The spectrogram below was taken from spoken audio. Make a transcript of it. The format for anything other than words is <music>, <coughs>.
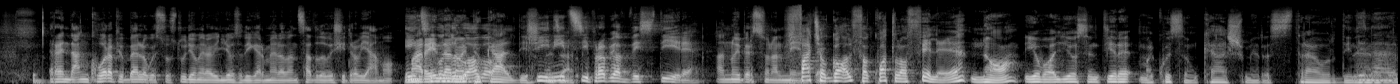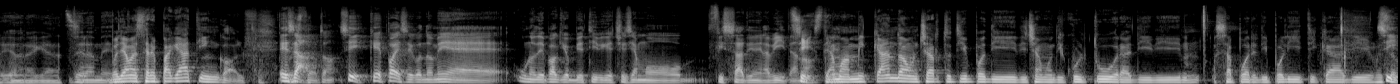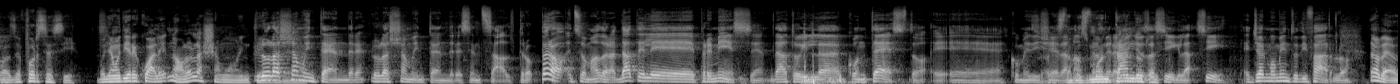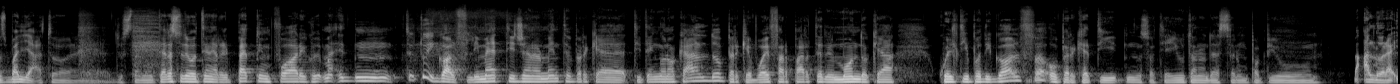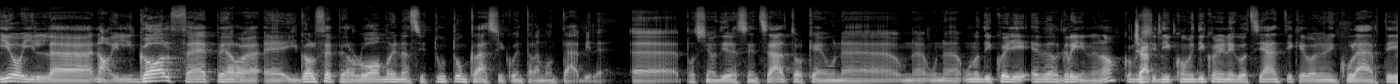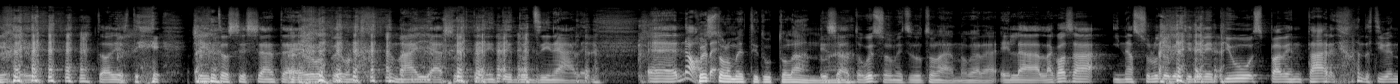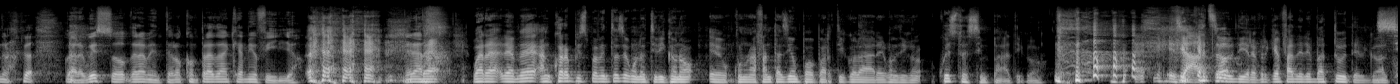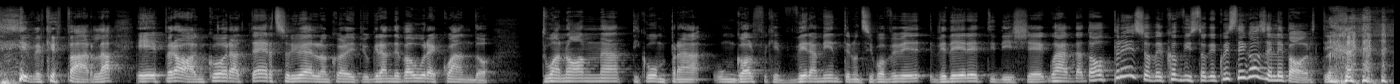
renda ancora più bello questo studio meraviglioso di Carmelo Avanzato dove ci troviamo. E Ma in renda secondo noi più luogo caldi, Ci esatto. inizi proprio a vestire a noi personalmente. Faccio golf a quattro fele? No, io voglio sentire, ma questo è un cashmere straordinario, Denario, ragazzi. veramente. Vogliamo essere pagati in golf. Esatto, sì, che poi secondo me è uno dei pochi obiettivi che ci siamo fissati nella vita. Sì, no? stiamo ammiccando a un certo tipo di, diciamo, di cultura, di, di, sapore di politica, di queste Sì. cose. Forse sì. Vogliamo dire quale? No, lo lasciamo intendere. Lo lasciamo intendere, lo lasciamo intendere senz'altro. Però, insomma, allora, date le premesse, dato il contesto e, e, come dice la stavo nostra smontando meravigliosa tutto. sigla, sì, è già il momento di farlo. Vabbè, ho sbagliato, eh, giustamente. Adesso devo tenere il petto in fuori. così. Ma eh, mm, tu, tu i golf li metti generalmente perché ti tengono caldo, perché vuoi far parte del mondo che ha quel tipo di golf o perché ti, non so, ti aiutano ad essere un po' più... Allora, io il, no, il golf è per, è- il golf è per l'uomo innanzitutto un classico intramontabile. Eh, possiamo dire senz'altro che è un, eh, un- un- uno di quegli evergreen, no? Come, Certo. si di- come dicono i negozianti che vogliono incularti e <laughs> toglierti 160 euro per una maglia assolutamente dozzinale. Eh, no, Questo beh, lo metti tutto l'anno. eh. Esatto, questo lo metti tutto l'anno, guarda, e la, la cosa in assoluto che ti deve <laughs> più spaventare di quando ti vendono una cosa, guarda, questo veramente l'ho comprato anche a mio figlio. <laughs> Beh, guarda, è ancora più spaventoso quando ti dicono, eh, con una fantasia un po' particolare, quando dicono questo è simpatico. <laughs> Che Esatto. cazzo vuol dire? Perché fa delle battute il golf. Sì, perché parla, e però ancora terzo livello, ancora di più grande paura è quando tua nonna ti compra un golf che veramente non si può ve- vedere e ti dice guarda, t'ho preso perché ho visto che queste cose le porti. <laughs>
